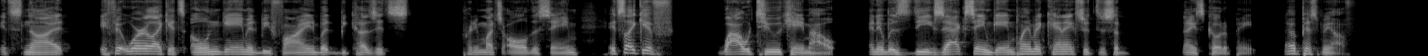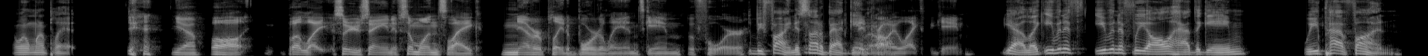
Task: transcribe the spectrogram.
it's not if it were like its own game, it'd be fine, but because it's pretty much all the same. It's like if WoW 2 came out and it was the exact same gameplay mechanics with just a nice coat of paint. That would piss me off. I wouldn't want to play it. Yeah. well, but like, so you're saying if someone's like never played a Borderlands game before, It'd be fine. It's not a bad game. they'd probably all. like the game. Yeah, like even if even if we all had the game, we'd have fun.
